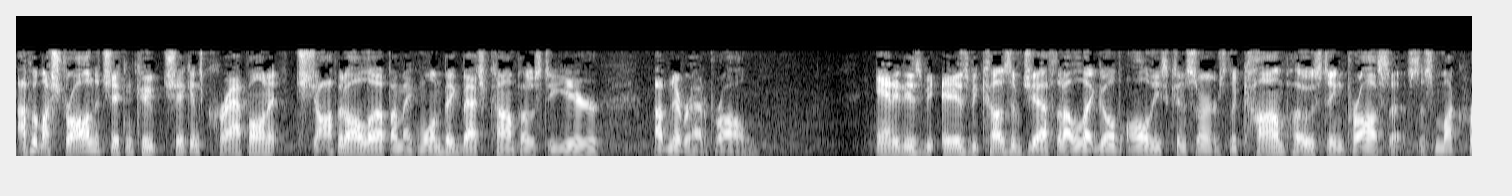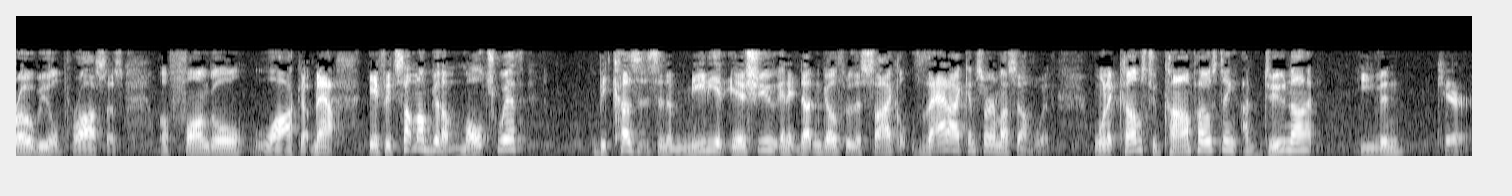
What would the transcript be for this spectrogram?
I put my straw in the chicken coop, chickens crap on it, chop it all up. I make one big batch of compost a year. I've never had a problem. And it is it is because of Geoff that I let go of all these concerns. The composting process, this microbial process, the fungal lockup. Now, if it's something I'm going to mulch with, because it's an immediate issue and it doesn't go through the cycle, that I concern myself with. When it comes to composting, I do not even care.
